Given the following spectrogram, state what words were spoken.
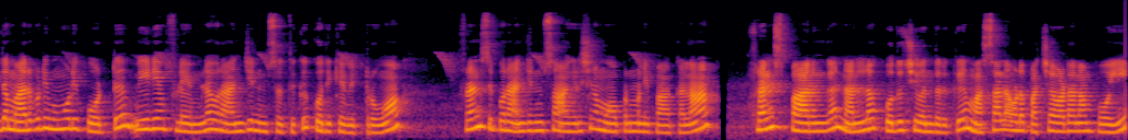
இதை மறுபடியும் மூடி போட்டு மீடியம் ஃப்ளேமில் ஒரு அஞ்சு நிமிஷத்துக்கு கொதிக்க விட்டுருவோம். ஃப்ரெண்ட்ஸ் இப்போ ஒரு அஞ்சு நிமிஷம் ஆகிடுச்சு. நம்ம ஓப்பன் பண்ணி பார்க்கலாம். ஃப்ரெண்ட்ஸ் பாருங்கள் நல்லா கொதிச்சு வந்திருக்கு. மசாலாவோட பச்சை வடைலாம் போய்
